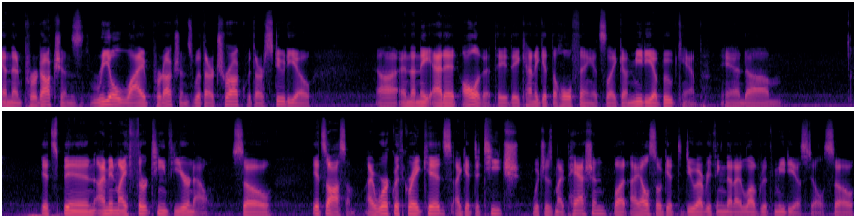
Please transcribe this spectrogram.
and then productions, real live productions with our truck, with our studio. Uh, and then they edit all of it. They, they kind of get the whole thing. It's like a media boot camp. And um, it's been, I'm in my 13th year now. So it's awesome. I work with great kids. I get to teach, which is my passion, but I also get to do everything that I loved with media still. So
